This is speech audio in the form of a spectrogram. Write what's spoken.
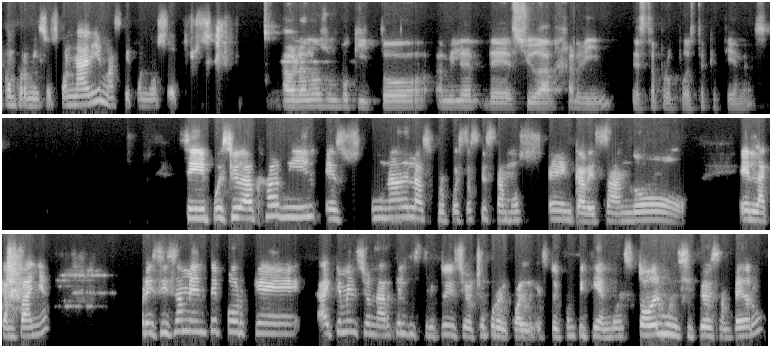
compromisos con nadie más que con nosotros. Háblanos un poquito, Amelia, de Ciudad Jardín, esta propuesta que tienes. Sí, pues Ciudad Jardín es una de las propuestas que estamos encabezando en la campaña precisamente porque hay que mencionar que el distrito 18 por el cual estoy compitiendo es todo el municipio de San Pedro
